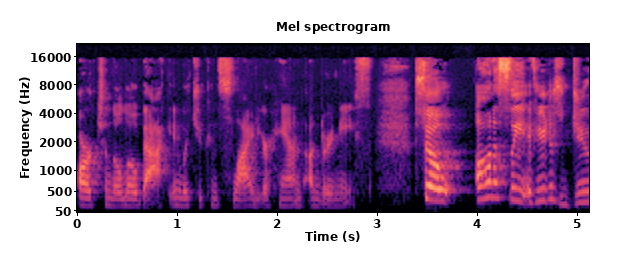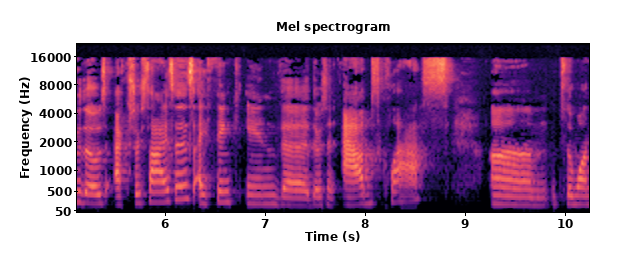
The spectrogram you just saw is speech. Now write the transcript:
arch in the low back in which you can slide your hand underneath. So, honestly, if you just do those exercises, I think in the there's an abs class um, it's the one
